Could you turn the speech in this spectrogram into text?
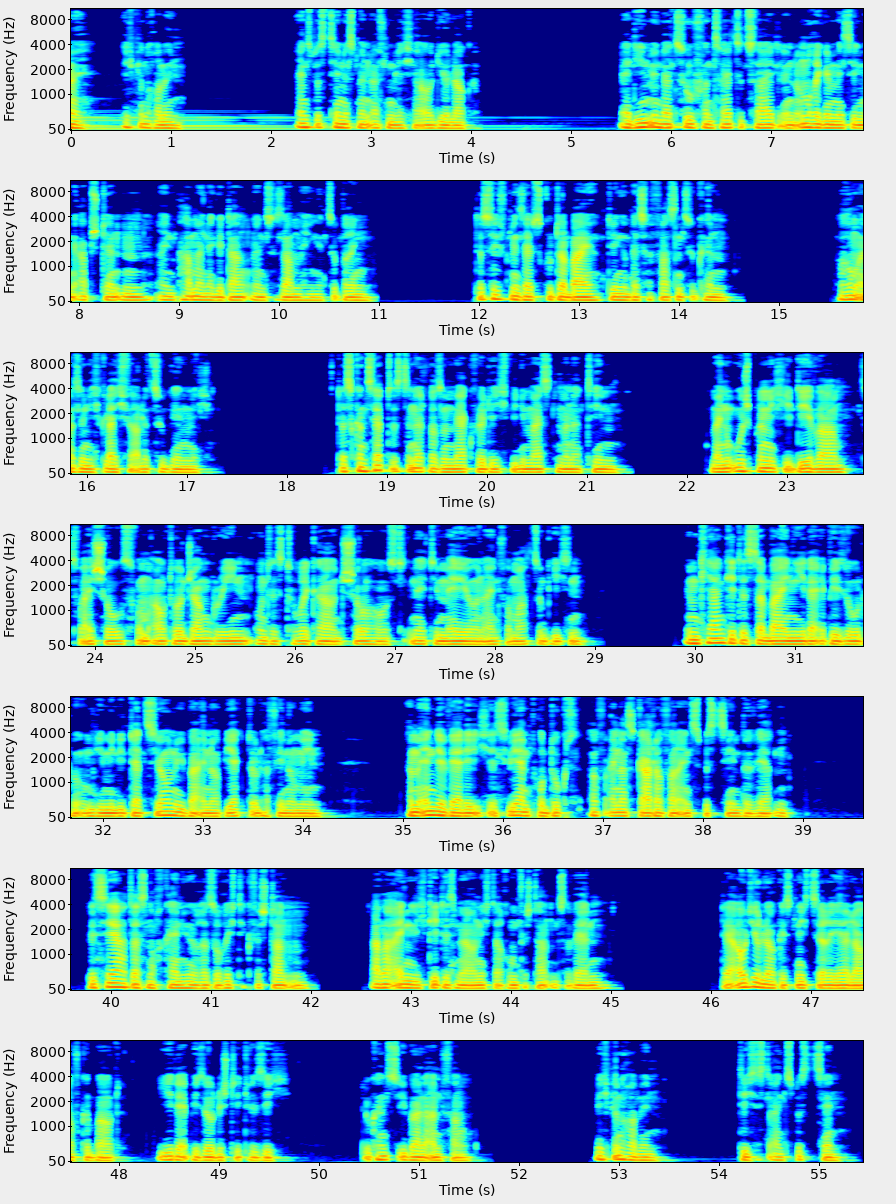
Hi, ich bin Robin. 1 bis 10 ist mein öffentlicher Audiolog. Er dient mir dazu, von Zeit zu Zeit in unregelmäßigen Abständen ein paar meiner Gedanken in Zusammenhänge zu bringen. Das hilft mir selbst gut dabei, Dinge besser fassen zu können. Warum also nicht gleich für alle zugänglich? Das Konzept ist in etwa so merkwürdig wie die meisten meiner Themen. Meine ursprüngliche Idee war, zwei Shows vom Autor John Green und Historiker und Showhost Nate Mayo in ein Format zu gießen. Im Kern geht es dabei in jeder Episode um die Meditation über ein Objekt oder Phänomen. Am Ende werde ich es wie ein Produkt auf einer Skala von 1 bis 10 bewerten. Bisher hat das noch kein Hörer so richtig verstanden. Aber eigentlich geht es mir auch nicht darum, verstanden zu werden. Der Audiolog ist nicht seriell aufgebaut. Jede Episode steht für sich. Du kannst überall anfangen. Ich bin Robin. Dies ist 1 bis 10.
